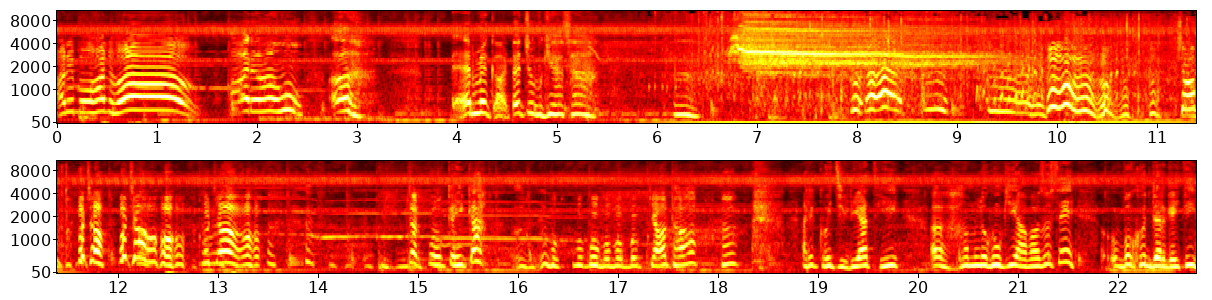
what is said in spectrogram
अरे मोहन हो! आ रहा हूँ। पैर में कांटा चुभ गया था। श्याम बचाओ बचाओ बचाओ। डरपोक कहीं का? वो- वो- वो- वो- वो क्या था? हाँ? अरे कोई चिड़िया थी। हम लोगों की आवाजों से वो खुद डर गई थी।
